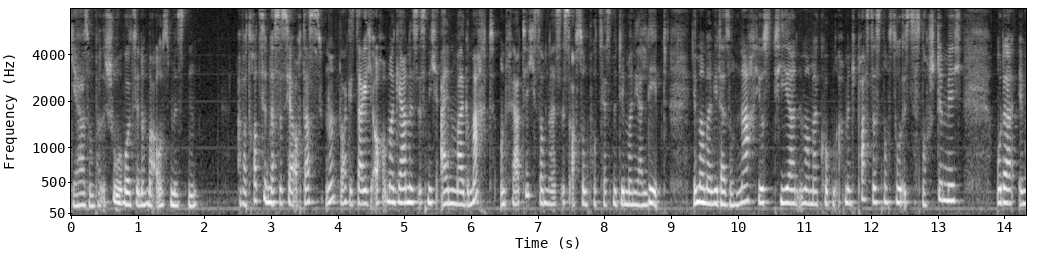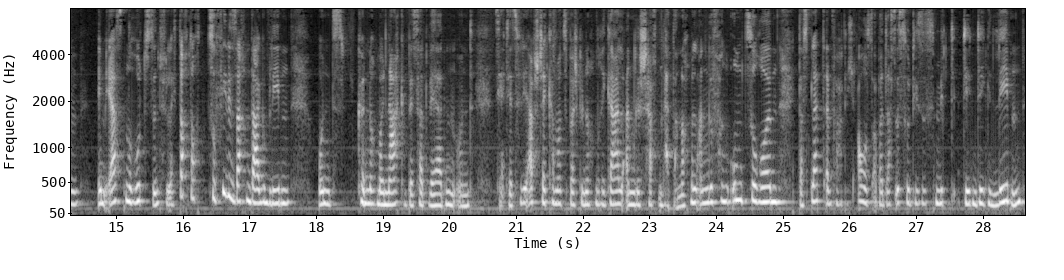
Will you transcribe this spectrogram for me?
ja, so ein paar Schuhe wollte sie nochmal ausmisten. Aber trotzdem, das ist ja auch das, ne, sage ich, sag ich auch immer gerne, es ist nicht einmal gemacht und fertig, sondern es ist auch so ein Prozess, mit dem man ja lebt. Immer mal wieder so nachjustieren, immer mal gucken, ach Mensch, passt das noch so, ist es noch stimmig? Oder im, im ersten Rutsch sind vielleicht doch noch zu viele Sachen da geblieben und können nochmal nachgebessert werden. Und sie hat jetzt für die Abstellkammer zum Beispiel noch ein Regal angeschafft und hat dann nochmal angefangen umzuräumen. Das bleibt einfach nicht aus, aber das ist so dieses mit den Dingen leben.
